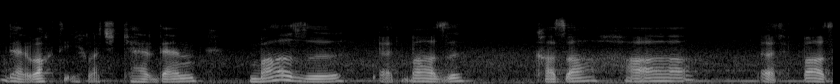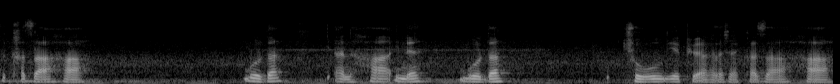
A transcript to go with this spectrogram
der vakti ihraç kerden bazı evet bazı kazaha evet bazı kazaha burada yani ha yine burada çoğul yapıyor arkadaşlar. Kazaha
